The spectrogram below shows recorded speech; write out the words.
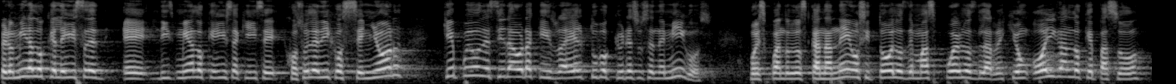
Pero mira lo que le dice, eh, mira lo que dice aquí, dice, Josué le dijo, Señor, ¿qué puedo decir ahora que Israel tuvo que huir de sus enemigos? Pues cuando los cananeos y todos los demás pueblos de la región oigan lo que pasó,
